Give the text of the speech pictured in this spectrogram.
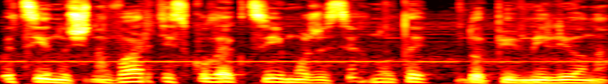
оціночна вартість колекції може сягнути до півмільйона.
